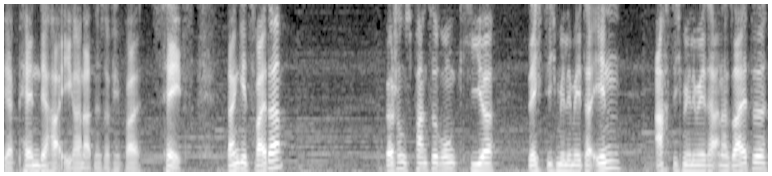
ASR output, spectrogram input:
der Pen der HE-Granaten ist auf jeden Fall safe. Dann geht's weiter. Böschungspanzerung hier 60 mm in, 80 mm an der Seite,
